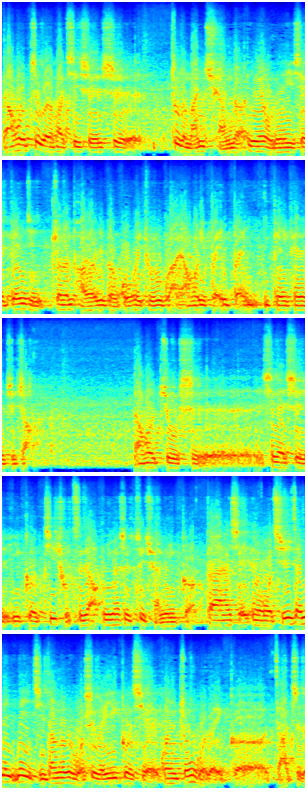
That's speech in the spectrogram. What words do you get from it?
然后这个的话，其实是。做的蛮全的，因为我们的一些编辑专门跑到日本国会图书馆，然后一本一本、一篇一篇的去找，然后就是现在是一个基础资料，应该是最全的一个。大家还写一篇，我其实，在那那一集当中，我是唯一一个写关于中国的一个杂志的，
